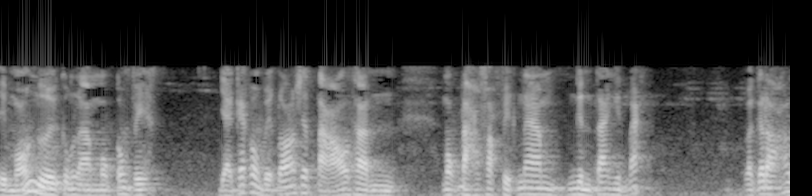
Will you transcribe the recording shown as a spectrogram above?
thì mỗi người cũng làm một công việc. Và các công việc đó sẽ tạo thành một đạo phật việt nam nghìn tay nghìn mắt. Và cái đó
